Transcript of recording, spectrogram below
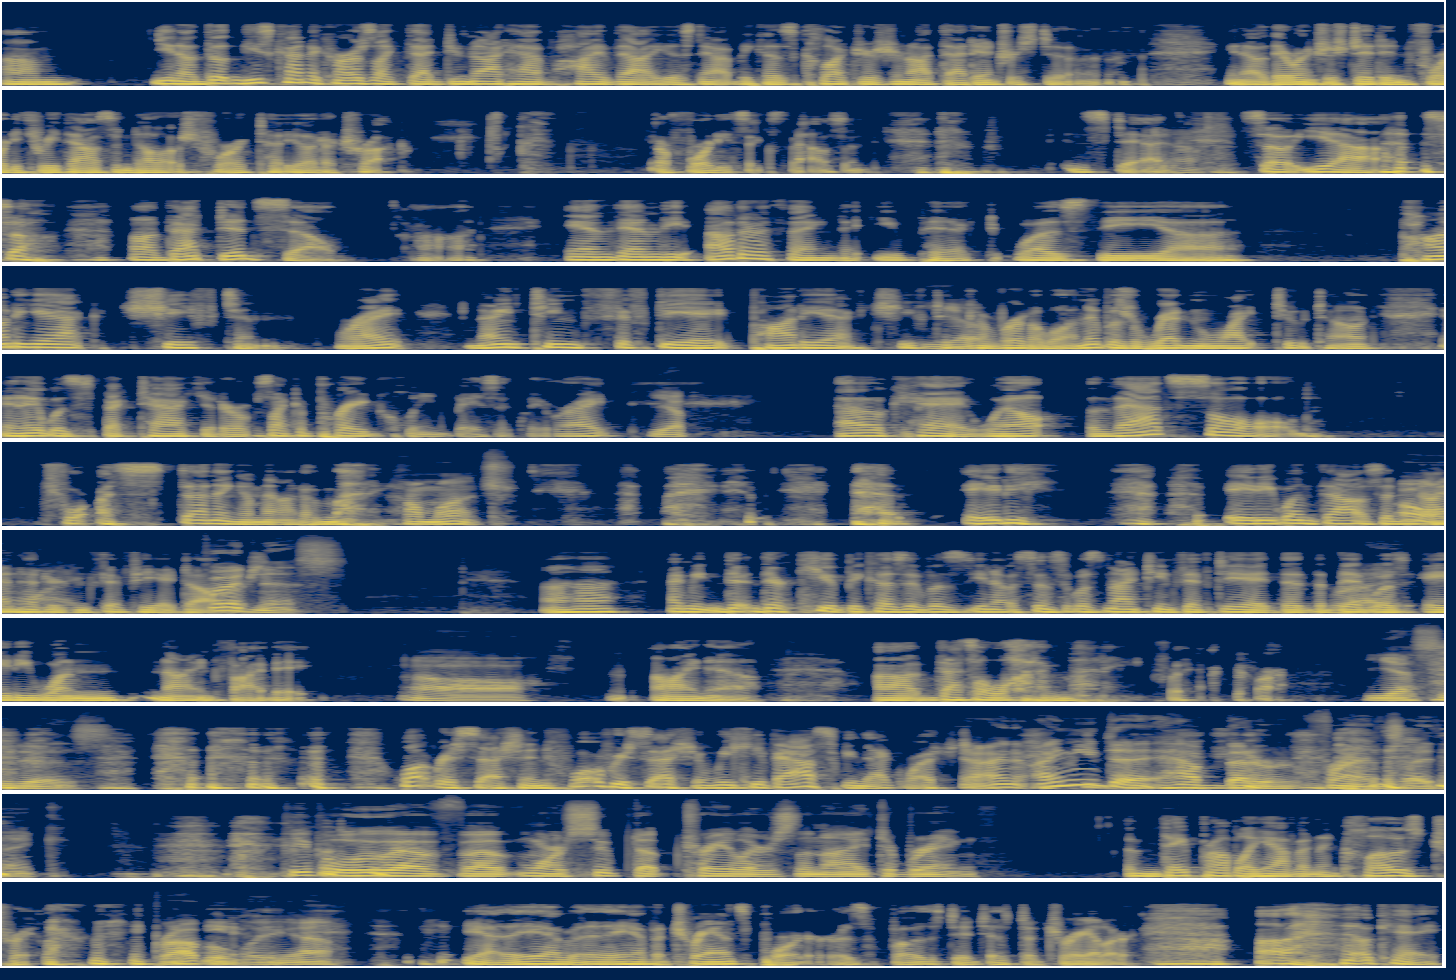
Um, you know, th- these kind of cars like that do not have high values now because collectors are not that interested in them. You know, they're interested in $43,000 for a Toyota truck or 46,000 instead. Yeah. So yeah, so uh, that did sell. Uh, and then the other thing that you picked was the uh, Pontiac Chieftain, right? 1958 Pontiac Chieftain Yep. convertible, and it was red and white two tone, and it was spectacular. It was like a parade queen, basically, right? Yep. Okay, well, that sold for a stunning amount of money. How much? 80 $81,958. Goodness. Uh huh. I mean, they're, they're cute because it was, you know, since it was 1958, the, the bid Right. was 81958. Oh, I know. Uh, that's a lot of money for that car. yes, it is. what recession? What recession? We keep asking that question. Yeah, I, I need to have better friends. I think people who have uh, more souped up trailers than I to bring. They probably have an enclosed trailer. Probably, yeah. Yeah, they have a they have a transporter as opposed to just a trailer. Uh, okay.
